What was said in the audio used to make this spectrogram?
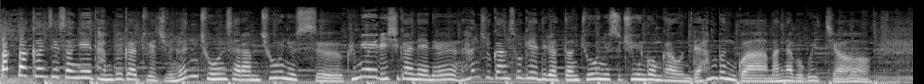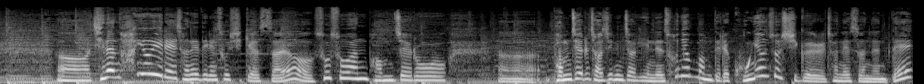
빡빡한 세상에 단비가 돼주는 좋은 사람 좋은 뉴스. 금요일 이 시간에는 한 주간 소개해드렸던 좋은 뉴스 주인공 가운데 한 분과 만나보고 있죠. 어, 지난 화요일에 전해드린 소식이었어요. 소소한 범죄로 어, 범죄를 저지른 적이 있는 소년범들의 공연 소식을 전했었는데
